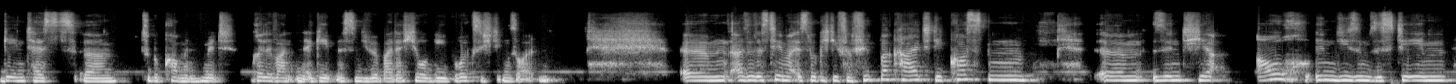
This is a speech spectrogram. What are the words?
Gentests äh, zu bekommen mit relevanten Ergebnissen, die wir bei der Chirurgie berücksichtigen sollten. Ähm, also das Thema ist wirklich die Verfügbarkeit. Die Kosten ähm, sind hier auch in diesem System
